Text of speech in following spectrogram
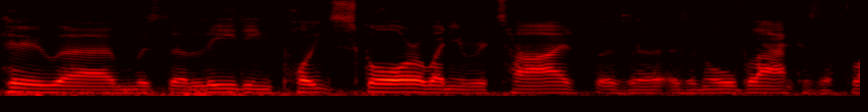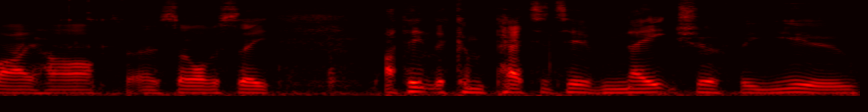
who um, was the leading point scorer when he retired as, a, as an All Black, as a fly half. Uh, so obviously, I think the competitive nature for you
